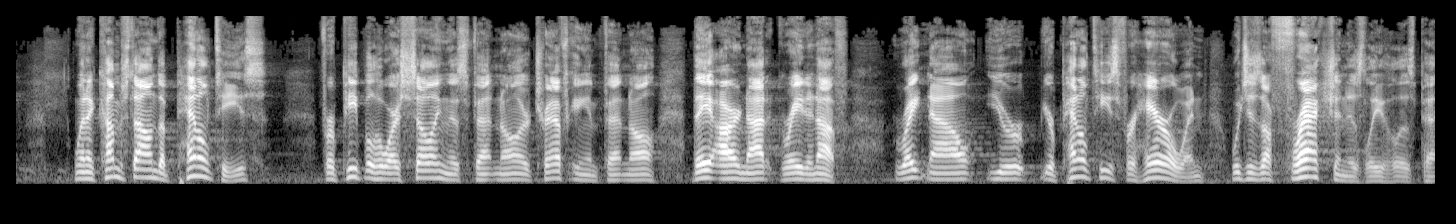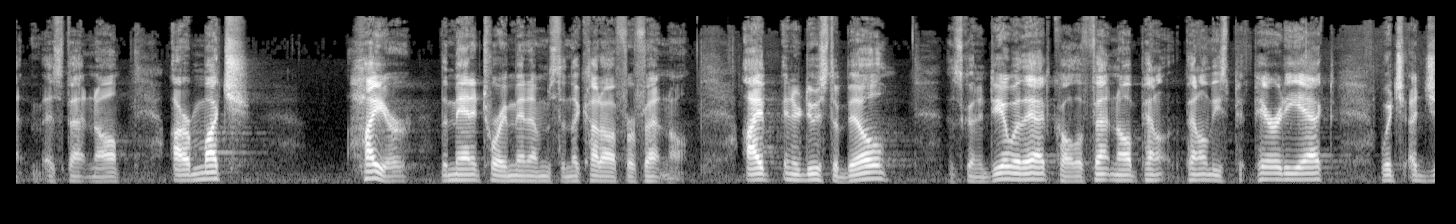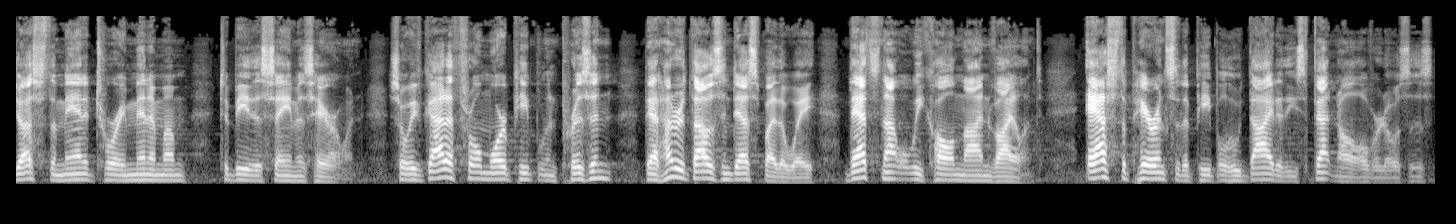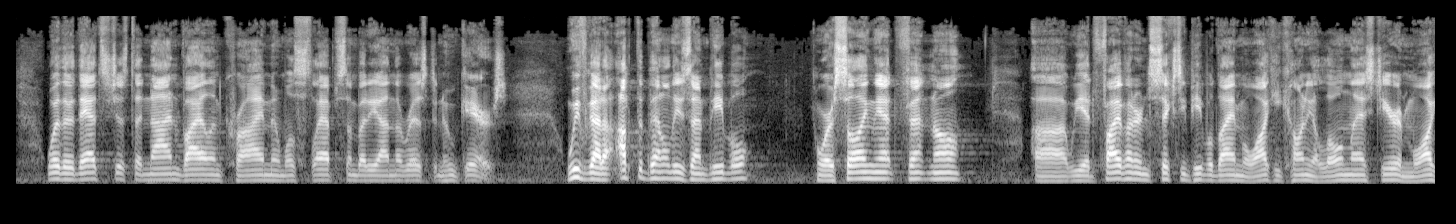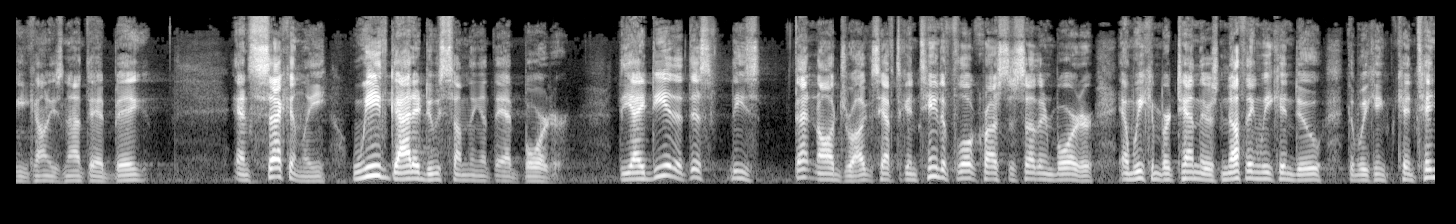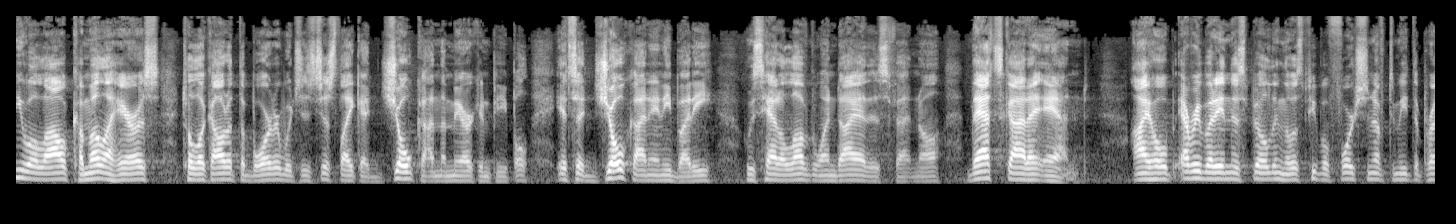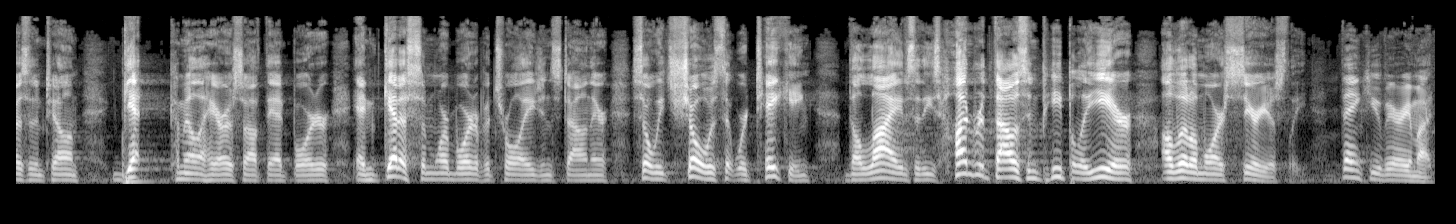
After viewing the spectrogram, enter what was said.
when it comes down to penalties for people who are selling this fentanyl or trafficking in fentanyl, they are not great enough right now, your, your penalties for heroin, which is a fraction as lethal as, as fentanyl, are much higher, the mandatory minimums, than the cutoff for fentanyl. I've introduced a bill that's going to deal with that called the Fentanyl Pen Penalties Parity Act, which adjusts the mandatory minimum to be the same as heroin. So we've got to throw more people in prison. That 100,000 deaths, by the way, that's not what we call nonviolent. Ask the parents of the people who died of these fentanyl overdoses whether that's just a nonviolent crime and we'll slap somebody on the wrist and who cares. We've got to up the penalties on people who are selling that fentanyl. Uh, we had 560 people die in Milwaukee County alone last year, and Milwaukee County is not that big. And secondly, we've got to do something at that border. The idea that this, these fentanyl drugs have to continue to flow across the southern border, and we can pretend there's nothing we can do, that we can continue to allow Kamala Harris to look out at the border, which is just like a joke on the American people. It's a joke on anybody who's had a loved one die of this fentanyl. That's got to end. I hope everybody in this building, those people fortunate enough to meet the president, tell him, get Kamala Harris off that border and get us some more Border Patrol agents down there so it shows that we're taking the lives of these 100,000 people a year a little more seriously. Thank you very much.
